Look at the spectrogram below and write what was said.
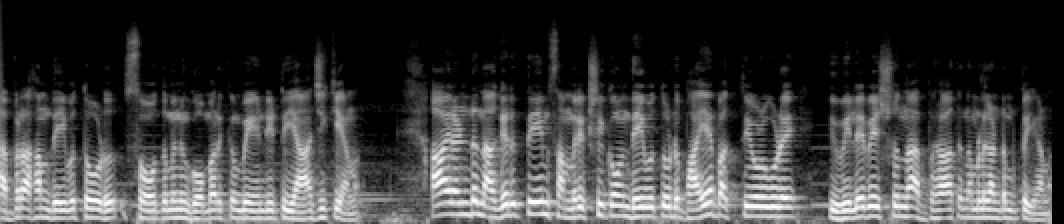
അബ്രഹാം ദൈവത്തോട് സോതമനും ഗോമർക്കും വേണ്ടിയിട്ട് യാചിക്കുകയാണ്. ആ രണ്ട് നഗരത്തെയും സംരക്ഷിക്കുവാൻ ദൈവത്തോട് ഭയഭക്തിയോടുകൂടെ വിലപേശുന്ന അബ്രഹത്തെ നമ്മൾ കണ്ടുമുട്ടുകയാണ്.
